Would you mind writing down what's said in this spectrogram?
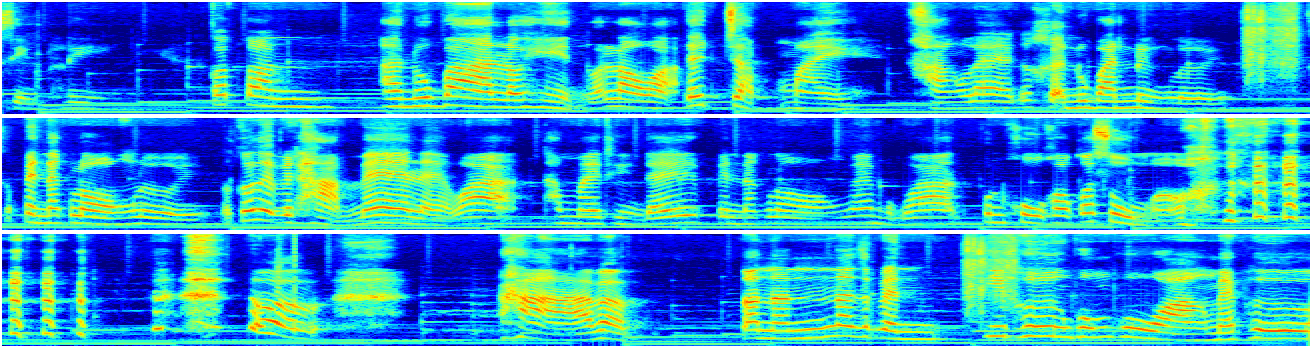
เสียงเพลง ก็ตอนอนุบาลเราเห็นว่าเราอะได้จับไมค์ครั้งแรกก็คืออนุบาลหนึ่งเลย ก็เป็นนักร้องเลย แล้วก็เลยไปถามแม่แหละว่าทำไมถึงได้เป็นนักร้องแม่บอกว่าคุณครูเขาก็สุ่มเอา ก็แบบหาแบบ ตอนนั้นน่าจะเป็นพี่พึ่งพุ่มพวงแม่พึ่ง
